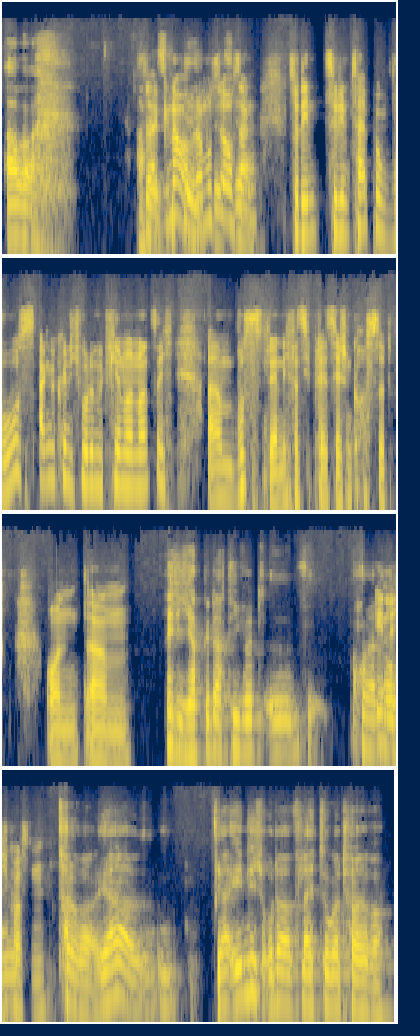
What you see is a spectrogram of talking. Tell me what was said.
Aber da, genau, da musst du auch sagen, zu dem, zu dem Zeitpunkt, wo es angekündigt wurde mit 499, ähm, wusstest du ja nicht, was die PlayStation kostet. Und ähm, Richtig, ich habe gedacht, die wird äh, 100 ähnlich Euro kosten. Teurer, ja, ja, ähnlich oder vielleicht sogar teurer.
